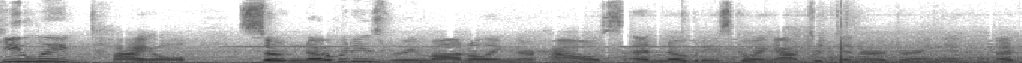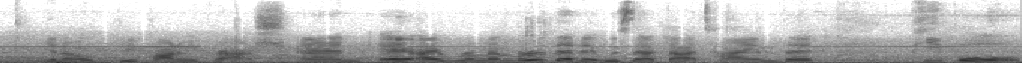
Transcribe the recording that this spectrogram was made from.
he laid tile so nobody's remodeling their house and nobody's going out to dinner during a, a you know the economy crash and I, I remember that it was at that time that people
